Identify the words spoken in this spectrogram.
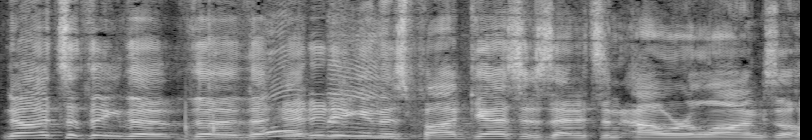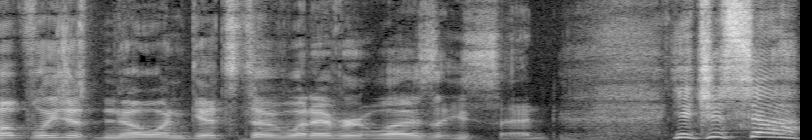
No, that's the thing. The the, the only- editing in this podcast is that it's an hour long, so hopefully just no one gets to whatever it was that you said. You just uh,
